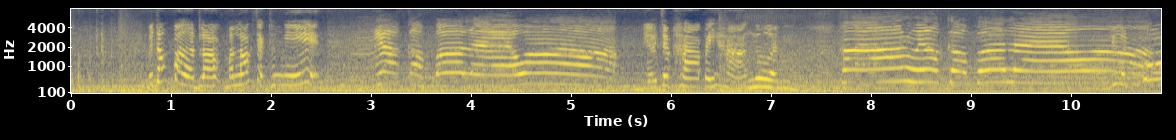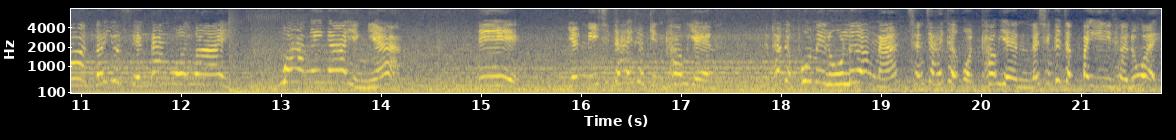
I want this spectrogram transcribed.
ไม่ต้องเปิดหรอก มันล็อกจากทางนี้ อยากกลับบ้านแล้วอะเดี๋ยวจะพาไปหาเงินฮะหนูอยากกลับบ้านแล้วอะหยุดพูดแล้วหยุดเสียงดังโวยวายว่าง่ายๆอย่างเงี้ย ดี เย็นนี้ฉันจะให้เธอกินข้าวเย็นแต่ถ้าเธอพูดไม่รู้เรื่องนะ ฉันจะให้เธออดข้าวเย็น และฉันก็จะตีเธอด้วยย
